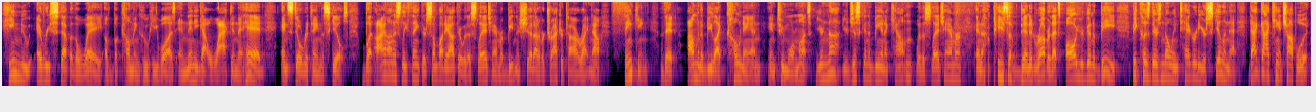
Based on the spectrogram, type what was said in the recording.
He knew every step of the way of becoming who he was, and then he got whacked in the head and still retain the skills. But I honestly think there's somebody out there with a sledgehammer beating the shit out of a tractor tire right now, thinking that I'm going to be like Conan in two more months. You're not. You're just going to be an accountant with a sledgehammer and a piece of dented rubber. That's all you're going to be because there's no integrity or skill in that. That guy can't chop wood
